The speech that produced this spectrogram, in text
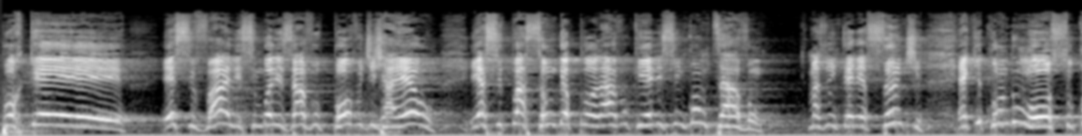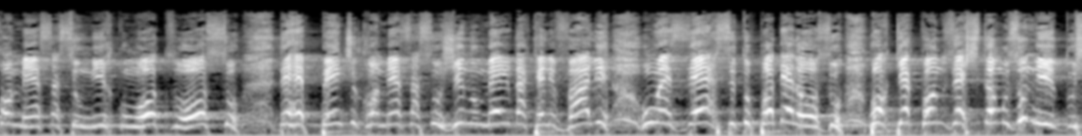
porque esse vale simbolizava o povo de Israel e a situação deplorável que eles se encontravam. Mas o interessante é que quando um osso começa a se unir com outro osso, de repente começa a surgir no meio daquele vale um exército poderoso, porque quando estamos unidos,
